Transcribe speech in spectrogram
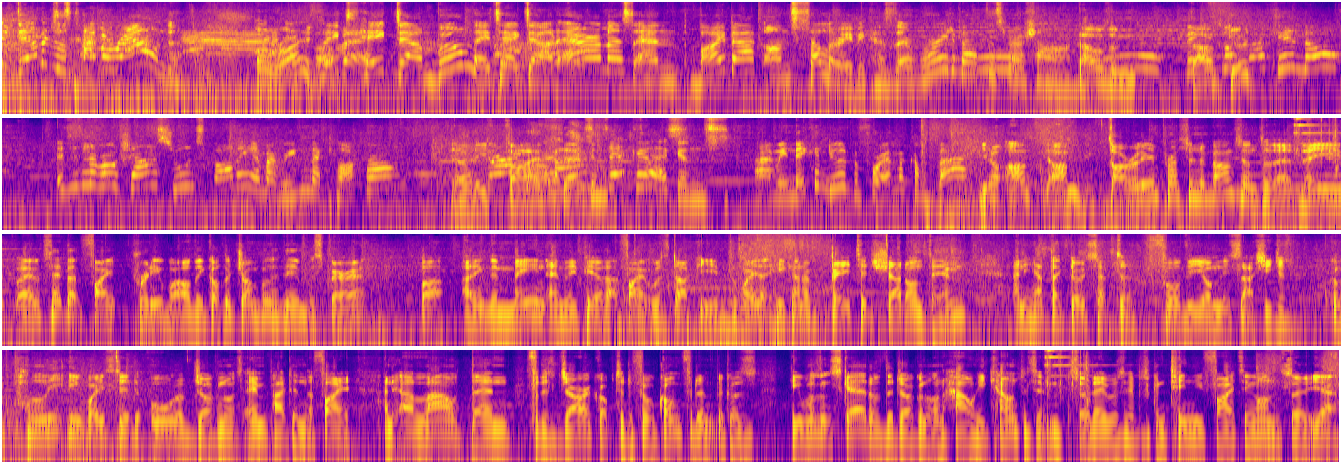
All right. They take down Boom, they take down Aramis, and buy back on Seleri because they're worried about this Roshan. That was a, They that can was go good. Back in, no. Isn't the Roshan soon spawning? Am I reading that clock wrong? 35 seconds. Seconds. I mean, they can do it before Emma comes back. You know, I'm, I'm thoroughly impressed with the bounty hunter there. They were able to take that fight pretty well. They got the jump onto the Ember Spirit, but I think the main MVP of that fight was Ducky. The way that he kind of baited Shad onto him, and he had that Ghost Scepter for the Omni Slash. He just completely wasted all of Juggernaut's impact in the fight, and it allowed then for this Gyrocopter to feel confident because he wasn't scared of the Juggernaut and how he countered him, so they was able to continue fighting on. So yeah,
